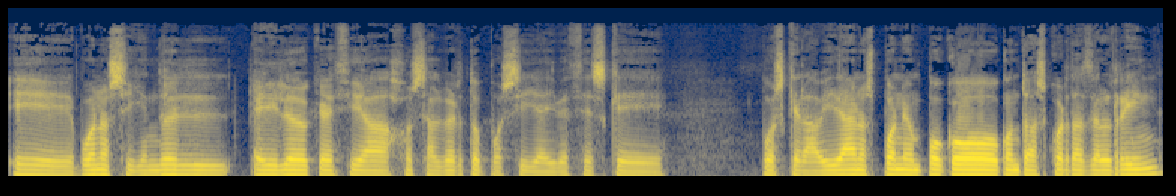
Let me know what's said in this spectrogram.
Eh, bueno, siguiendo el, hilo de lo que decía José Alberto, pues sí, hay veces que, pues que la vida nos pone un poco contra las cuerdas del ring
